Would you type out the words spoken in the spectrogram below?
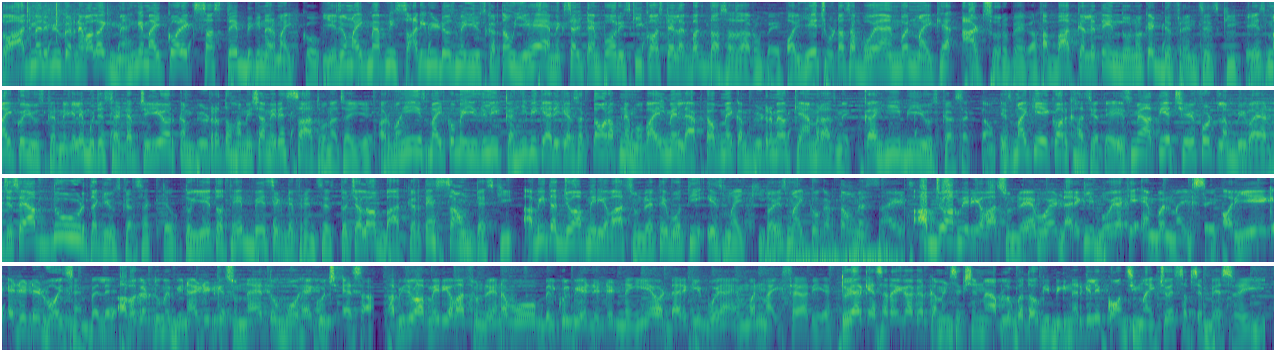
तो आज मैं रिव्यू करने वाला एक महँगे माइक को और एक सस्ते बिगिनर माइक को। ये जो माइक मैं अपनी सारी वीडियोस में यूज़ करता हूँ, ये है एमएक्सएल टेंपो और इसकी कॉस्ट है लगभग दस हज़ार रूपए। और ये छोटा सा बोया एम वन माइक है आठ सौ रुपए का। अब बात कर लेते हैं इन दोनों के डिफरेंसेस की। इस माइक को यूज़ करने के लिए मुझे सेटअप चाहिए और कंप्यूटर तो हमेशा मेरे साथ होना चाहिए। और वहीं इस माइक को मैं इजिली कहीं भी कैरी कर सकता हूँ और अपने मोबाइल में लैपटॉप में कंप्यूटर में और कैमराज में कहीं भी यूज़ कर सकता हूँ। इस माइक की एक और खासियत है, इसमें आती है छह फुट लंबी वायर जिसे आप दूर तक यूज़ कर सकते हो। तो ये तो थे बेसिक डिफरेंसेस तो चलो अब बात करते हैं साउंड टेस्ट की। अभी तक जो आप मेरी आवाज़ सुन रहे थे, वो थी इस माइक की। तो इस माइक को करता हूँ मैं साइड अब जो आप मेरी आवाज़ सुन रहे हैं, वो है डायरेक्टली बोया के M1 माइक से। और ये एक एडिटेड वॉइस सैंपल है। अब अगर तुम्हें बिना एडिट के सुनना है तो वो है कुछ ऐसा। अभी जो आप मेरी आवाज़ सुन रहे हैं ना, वो बिल्कुल भी एडिटेड नहीं है और डायरेक्टली बोया M1 माइक से आ रही है। तो यार, कैसा रहेगा? अगर कमेंट सेक्शन में आप लोग बताओ कि बिगनर के लिए कौन सी माइक जो है सबसे बेस्ट रहेगी।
